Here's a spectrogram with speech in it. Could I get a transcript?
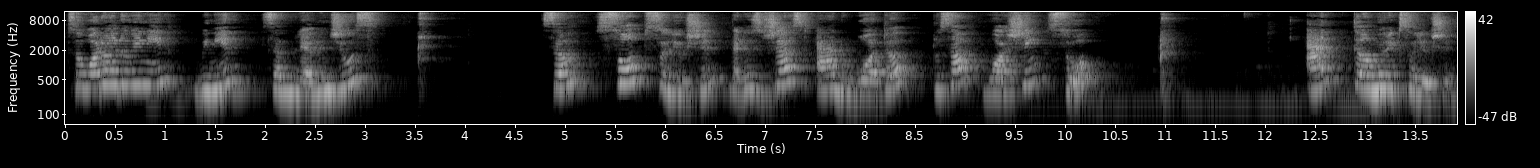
So what all do we need? We need some lemon juice, some soap solution that is just add water to some washing soap and turmeric solution.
